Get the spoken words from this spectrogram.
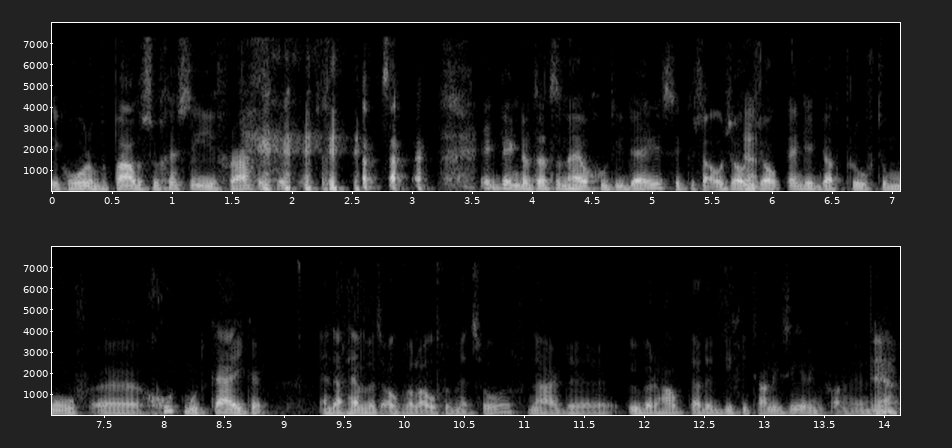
ik hoor een bepaalde suggestie in je vraag. ik, denk dat, dat een heel goed idee is. Ik zou sowieso ja. denk ik dat Proof to Move uh, goed moet kijken. En daar hebben we het ook wel over met zorg. Naar de, überhaupt naar de digitalisering van hun ja.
